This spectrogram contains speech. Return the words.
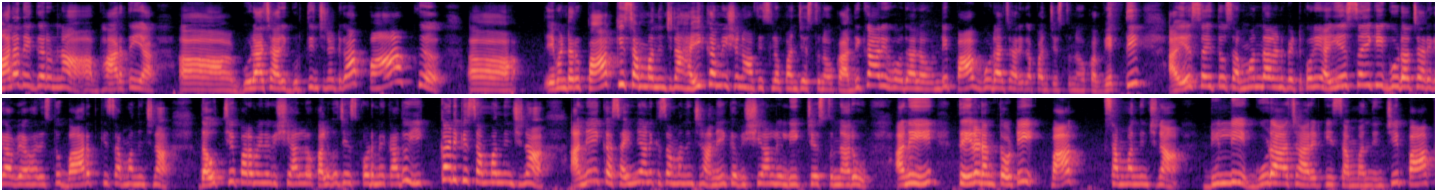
మన దగ్గర ఉన్న భారతీయ గూఢాచారి గుర్తించినట్టుగా పాక్ ఏమంటారు పాక్కి సంబంధించిన హై కమిషన్ ఆఫీస్లో పనిచేస్తున్న ఒక అధికారి హోదాలో ఉండి పాక్ గూఢాచారిగా పనిచేస్తున్న ఒక వ్యక్తి ఐఎస్ఐతో సంబంధాలను పెట్టుకొని ఐఎస్ఐకి గూఢాచారిగా వ్యవహరిస్తూ భారత్కి సంబంధించిన దౌత్యపరమైన విషయాల్లో కలుగు చేసుకోవడమే కాదు ఇక్కడికి సంబంధించిన అనేక సైన్యానికి సంబంధించిన అనేక విషయాల్ని లీక్ చేస్తున్నారు అని తేలడంతో పాక్ సంబంధించిన ఢిల్లీ గూఢాచారికి సంబంధించి పాక్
